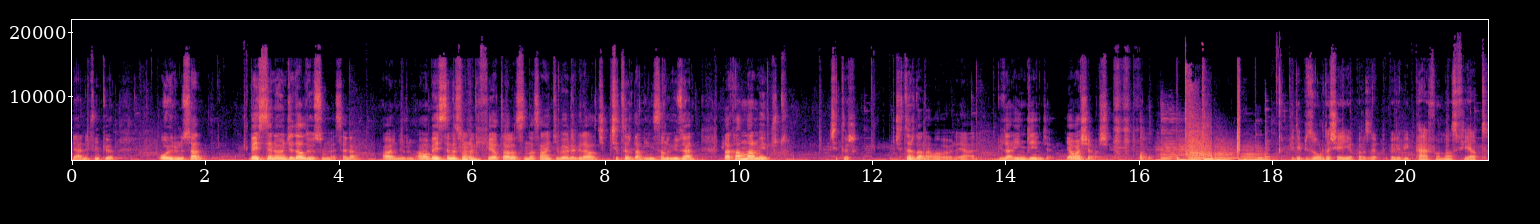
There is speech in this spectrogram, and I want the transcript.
Yani çünkü o ürünü sen 5 sene önce de alıyorsun mesela aynı ürün ama 5 sene sonraki fiyatı arasında sanki böyle birazcık çıtırdan insanı üzen rakamlar mevcut. Çıtır. Çıtırdan ama böyle yani. Güzel ince ince. Yavaş yavaş. Bir de biz orada şey yaparız hep. Böyle bir performans fiyat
